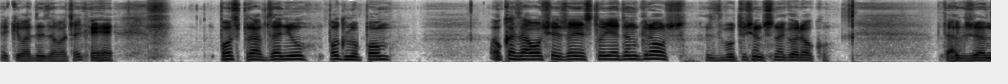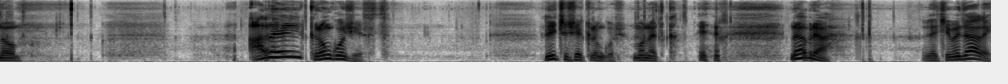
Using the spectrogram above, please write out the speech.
jaki ładny załaczek, po sprawdzeniu pod lupą okazało się, że jest to jeden grosz z 2000 roku. Także no, ale krągłość jest. Liczy się krągłość, monetka. Dobra, lecimy dalej.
